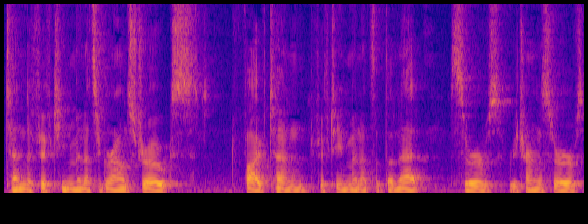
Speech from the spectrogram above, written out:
10 to 15 minutes of ground strokes, 5, 10, 15 minutes at the net, serves, return serves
